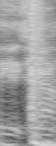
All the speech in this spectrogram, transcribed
sí, sí.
